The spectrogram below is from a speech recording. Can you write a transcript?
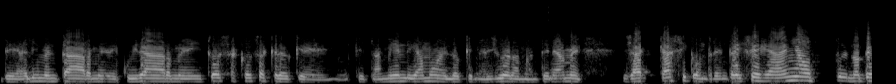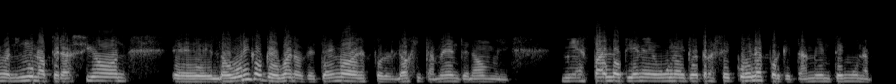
de alimentarme, de cuidarme y todas esas cosas creo que, que también digamos es lo que me ayuda a mantenerme ya casi con 36 años, pues, no tengo ninguna operación, eh, lo único que bueno que tengo es por lógicamente no mi, mi espalda tiene una que otra secuela porque también tengo una,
